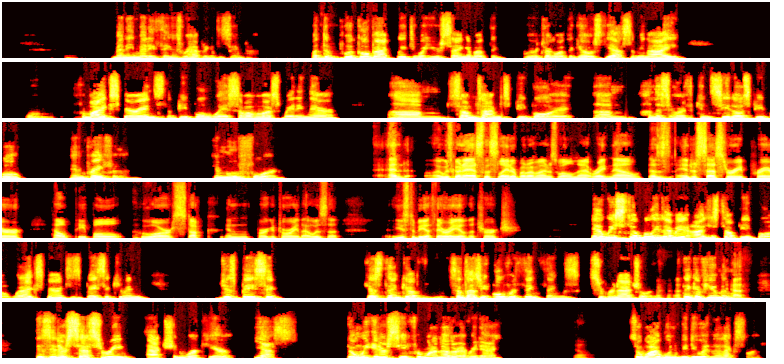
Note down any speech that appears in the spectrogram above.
many, many things were happening at the same time. But the mm. but go back to what you were saying about the we were talking about the ghost. Yes, I mean I from my experience, the people with some of us waiting there, um, sometimes people are, um, on this earth can see those people and pray for them and move forward. And I was going to ask this later, but I might as well not right now. Does intercessory prayer help people who are stuck in purgatory? That was a used to be a theory of the church. Yeah, we still believe that. I mean, I just tell people what I experience is basic human, just basic just think of sometimes we overthink things supernaturally. think of humanly. Yeah. Does intercessory action work here? Yes. Don't we intercede for one another every day? Yeah. So why wouldn't we do it in the next life?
